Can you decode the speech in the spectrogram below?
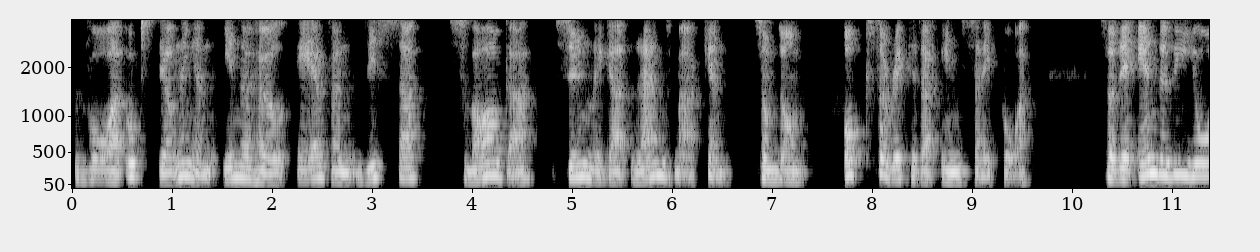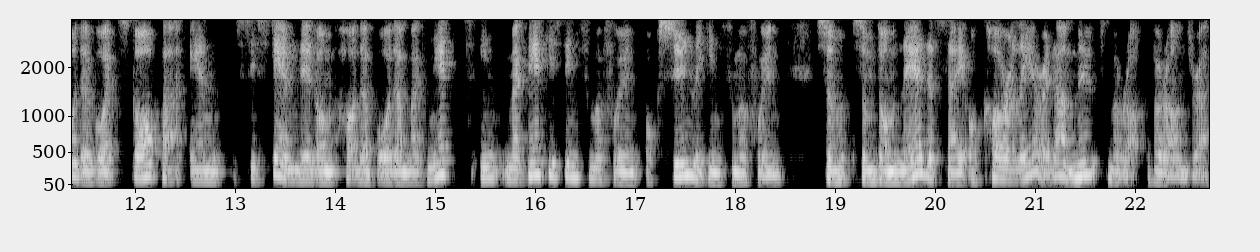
våra uppställningen innehöll även vissa svaga synliga landmärken som de också riktade in sig på. Så det enda vi gjorde var att skapa en system där de hade både magnet, in, magnetisk information och synlig information som, som de lärde sig och korrelerade mot varandra.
